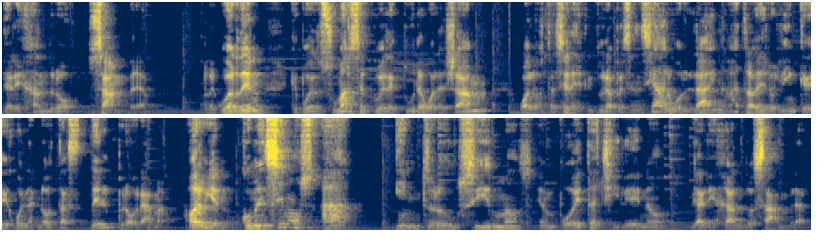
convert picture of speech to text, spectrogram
de Alejandro Zambra. Recuerden que pueden sumarse al club de lectura o a la Jam o a los talleres de escritura presencial o online a través de los links que dejo en las notas del programa. Ahora bien, comencemos a introducirnos en Poeta Chileno de Alejandro Zambra.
